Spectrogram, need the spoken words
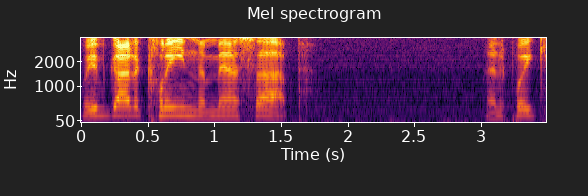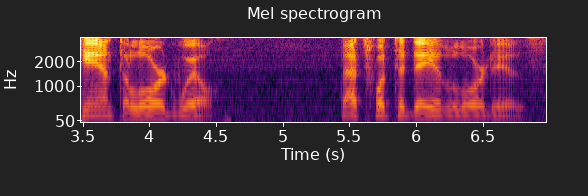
We've got to clean the mess up. And if we can't, the Lord will. That's what the day of the Lord is.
